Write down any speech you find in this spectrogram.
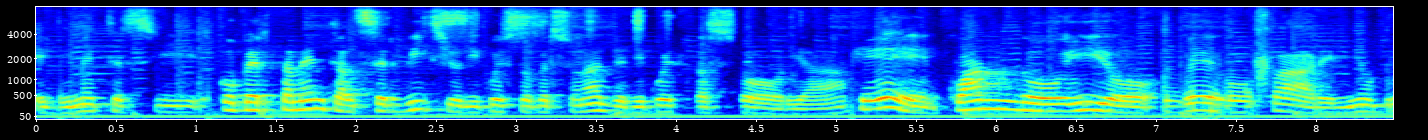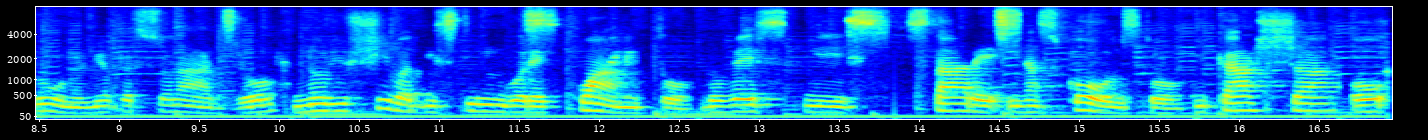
e di mettersi copertamente al servizio di questo personaggio e di questa storia che quando io dovevo fare il mio Bruno, il mio personaggio, non riuscivo a distinguere quanto dovessi stare in ascolto di Cascia o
